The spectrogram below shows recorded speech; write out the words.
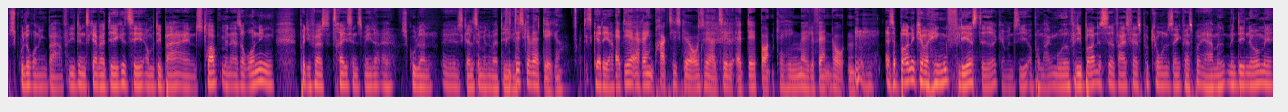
skulderrunding bare, fordi den skal være dækket til, om det bare er en strop, men altså rundingen på de første 3 cm af skulderen øh, skal simpelthen være dækket. Det skal være dækket? Det skal det, ja. Er det rent praktiske årsager til, at det bånd kan hænge med elefantorden? altså, båndet kan jo hænge flere steder, kan man sige, og på mange måder, fordi båndet sidder faktisk fast på kjolen, så ikke fast på ærmet, men det er noget med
